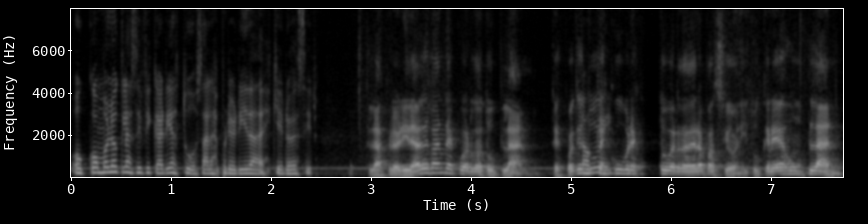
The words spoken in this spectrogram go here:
o cómo lo clasificarías tú, o sea, las prioridades, quiero decir. Las prioridades van de acuerdo a tu plan. Después que tú Ok. descubres tu verdadera pasión y tú creas un plan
